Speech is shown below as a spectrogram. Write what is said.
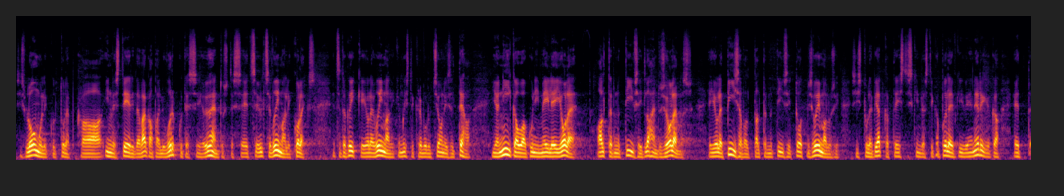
siis loomulikult tuleb ka investeerida väga palju võrkudesse ja ühendustesse, et see üldse võimalik oleks. et seda kõike ei ole võimalik ja mõistlik revolutsiooniliselt teha. ja niikaua, kuni meil ei ole alternatiivseid lahendusi olemas, ei ole piisavalt alternatiivseid tootmisvõimalusi, siis tuleb jätkata Eestis kindlasti ka põlevkivienergiaga, et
